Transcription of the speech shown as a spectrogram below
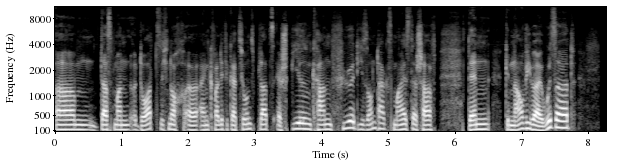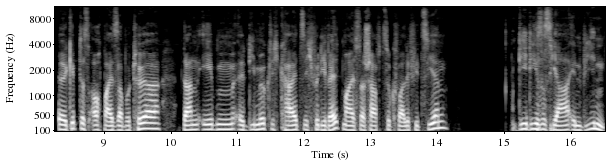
ähm, dass man dort sich noch äh, einen Qualifikationsplatz erspielen kann für die Sonntagsmeisterschaft. Denn genau wie bei Wizard äh, gibt es auch bei Saboteur dann eben äh, die Möglichkeit, sich für die Weltmeisterschaft zu qualifizieren, die dieses Jahr in Wien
